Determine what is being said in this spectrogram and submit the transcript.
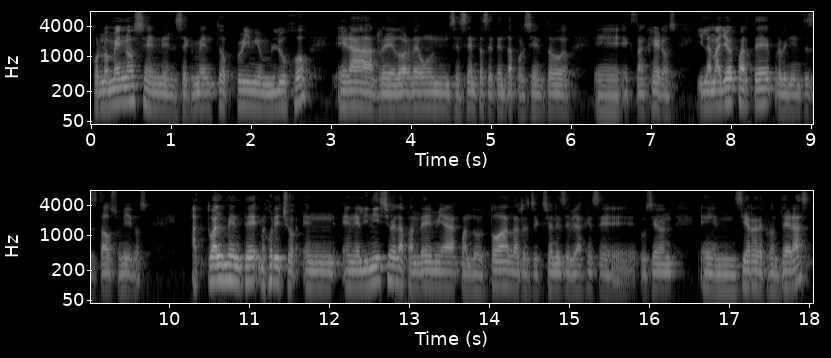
por lo menos en el segmento premium lujo, era alrededor de un 60-70% eh, extranjeros y la mayor parte provenientes de Estados Unidos. Actualmente, mejor dicho, en, el inicio de la pandemia, cuando todas las restricciones de viaje se pusieron en cierre de fronteras,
